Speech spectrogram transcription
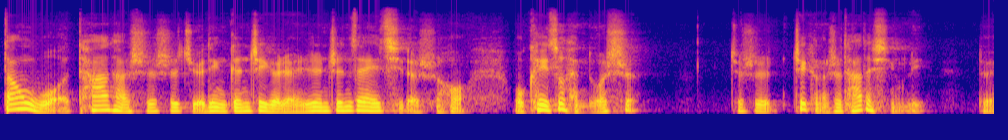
当我踏踏实实决定跟这个人认真在一起的时候，我可以做很多事，就是这可能是她的心理，对。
